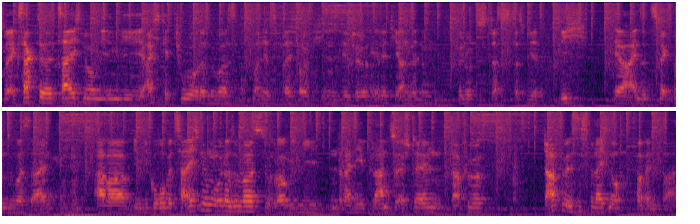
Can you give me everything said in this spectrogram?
so exakte Zeichnungen, irgendwie Architektur oder sowas, was man jetzt vielleicht häufig in Virtual Reality Anwendungen benutzt, das, das wird nicht der Einsatzzweck von sowas sein. Mhm. Aber irgendwie grobe Zeichnungen oder sowas, oder um irgendwie einen 3D-Plan zu erstellen, dafür, dafür ist es vielleicht noch verwendbar.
